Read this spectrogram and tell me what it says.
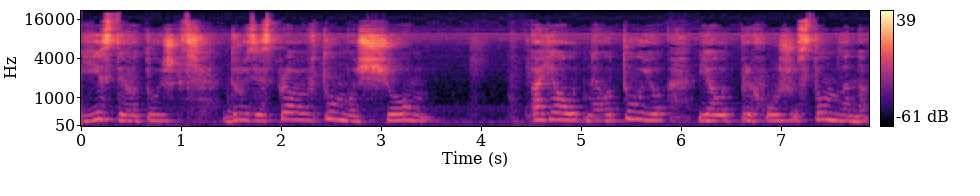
їсти готуєш. Друзі, справа в тому, що а я от не готую, я от приходжу стомлена.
